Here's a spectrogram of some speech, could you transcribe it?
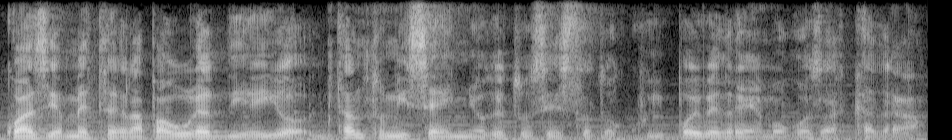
Quasi a mettere la paura a dire io intanto mi segno che tu sei stato qui, poi vedremo cosa accadrà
